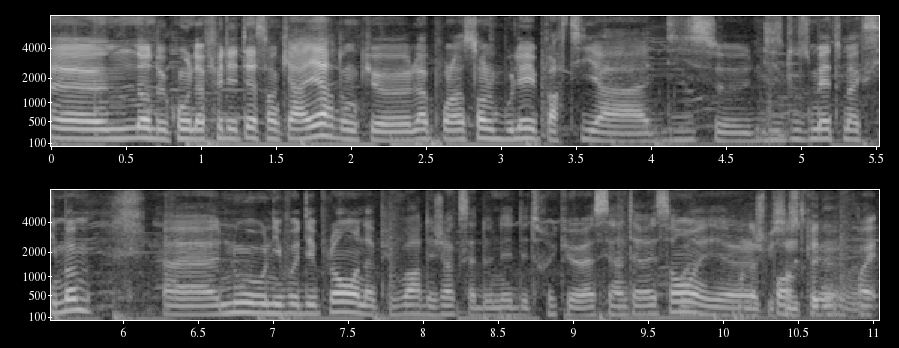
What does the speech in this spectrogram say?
Euh, non, donc on a fait des tests en carrière, donc euh, là pour l'instant le boulet est parti à 10-12 mètres maximum. Euh, nous au niveau des plans, on a pu voir déjà que ça donnait des trucs assez intéressants Ouais, et euh, on a je pu pense que ouais. ouais,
